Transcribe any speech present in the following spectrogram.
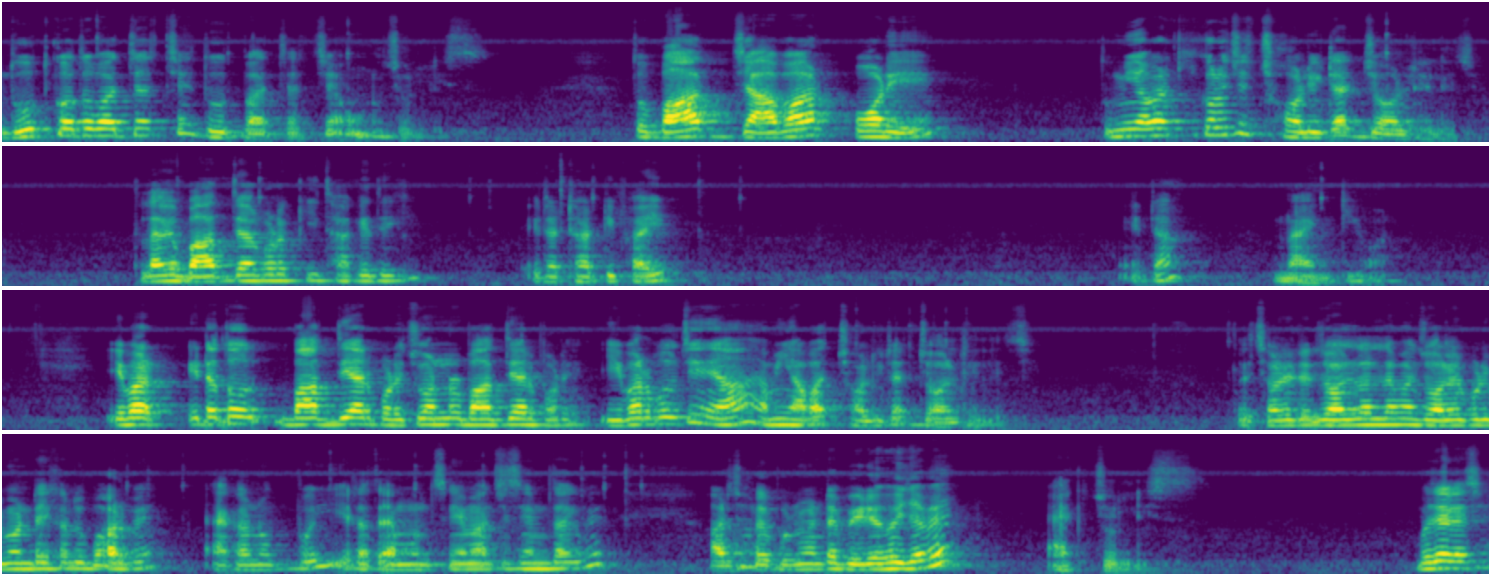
দুধ কত বাদ যাচ্ছে? দুধ বাদ যাচ্ছে উনচল্লিশ। তো বাদ যাবার পরে তুমি আবার কি করেছ? ছ লিটার জল ঢেলেছো। তাহলে আগে বাদ দেওয়ার পরে কী থাকে দেখি? এটা থার্টি ফাইভ এটা নাইনটি ওয়ান এবার এটা তো বাদ দেওয়ার পরে চুয়ান্ন বাদ দেওয়ার পরে, এবার বলছি, না, আমি আবার ছ লিটার জল ঢেলেছি। তো ছ লিটার জল ঢাললে আমার জলের পরিমাণটাই খালি বাড়বে, একানব্বই, এটা তো এমন সেম আছে সেম থাকবে, আর জলের পরিমাণটা বেড়ে হয়ে যাবে একচল্লিশ। বোঝা গেছে?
